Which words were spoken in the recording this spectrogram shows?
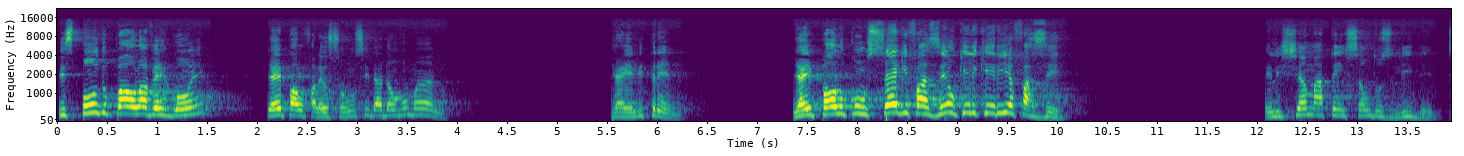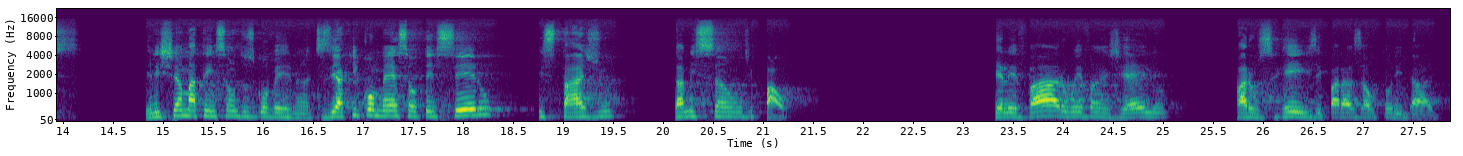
expondo Paulo à vergonha, e aí Paulo fala: Eu sou um cidadão romano. E aí ele treme. E aí Paulo consegue fazer o que ele queria fazer. Ele chama a atenção dos líderes. Ele chama a atenção dos governantes. E aqui começa o terceiro estágio da missão de Paulo. Que é levar o evangelho para os reis e para as autoridades.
